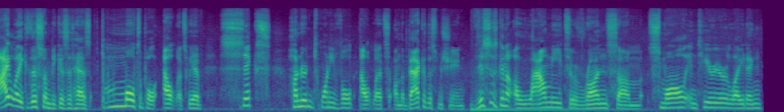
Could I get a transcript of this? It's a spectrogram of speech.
I like this one because it has multiple outlets. We have six 120 volt outlets on the back of this machine. This is gonna allow me to run some small interior lighting.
